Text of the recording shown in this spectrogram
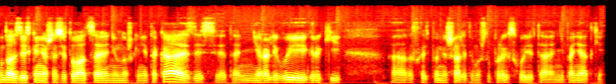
Ну да, здесь, конечно, ситуация немножко не такая. Здесь это не ролевые игроки, а, так сказать, помешали тому, что происходит, а непонятки.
